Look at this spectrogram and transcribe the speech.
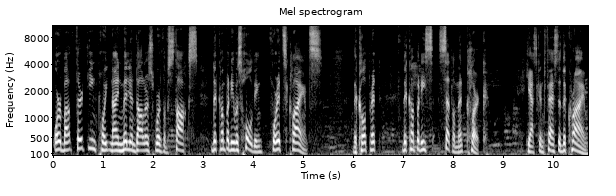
or about $13.9 million worth of stocks the company was holding for its clients. The culprit, the company's settlement clerk. He has confessed to the crime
